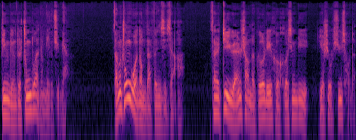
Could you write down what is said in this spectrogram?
濒临着中断这么一个局面了。咱们中国呢，我们再分析一下啊，在地缘上的隔离和核心利益也是有需求的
